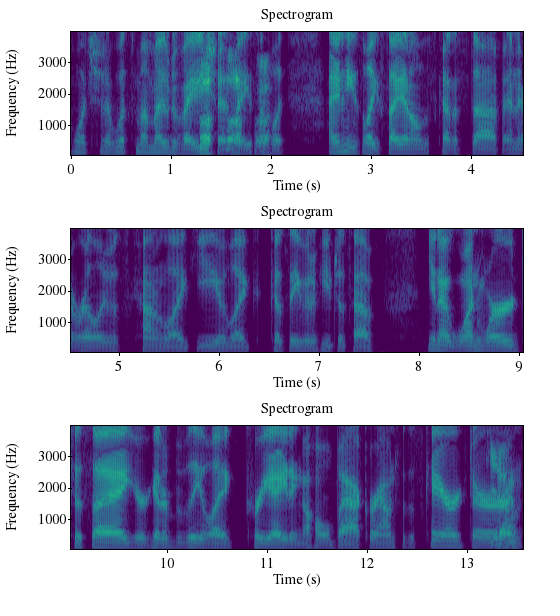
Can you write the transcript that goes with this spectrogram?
what should I, what's my motivation?" basically, and he's like saying all this kind of stuff, and it really was kind of like you, like because even if you just have, you know, one word to say, you're gonna be like creating a whole background for this character, Yeah. and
